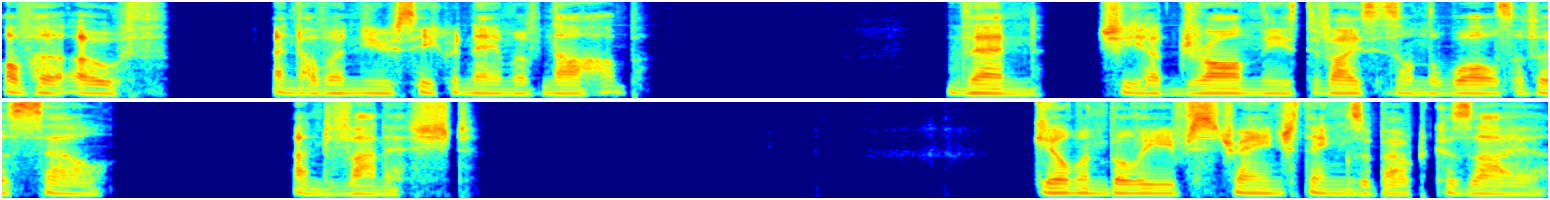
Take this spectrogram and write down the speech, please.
of her oath, and of her new secret name of Nahab. Then she had drawn these devices on the walls of her cell and vanished. Gilman believed strange things about Keziah,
